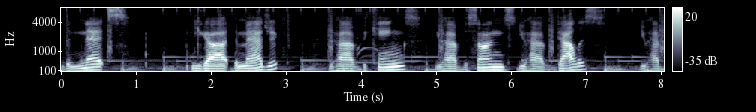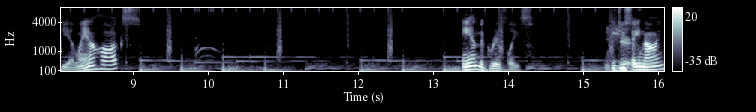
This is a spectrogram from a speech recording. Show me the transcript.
the Nets. You got the Magic. You have the Kings. You have the Suns. You have Dallas. You have the Atlanta Hawks. And the Grizzlies. Did you say nine?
